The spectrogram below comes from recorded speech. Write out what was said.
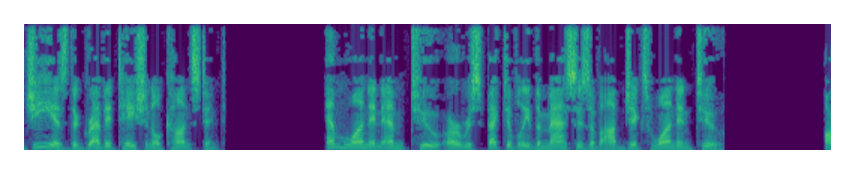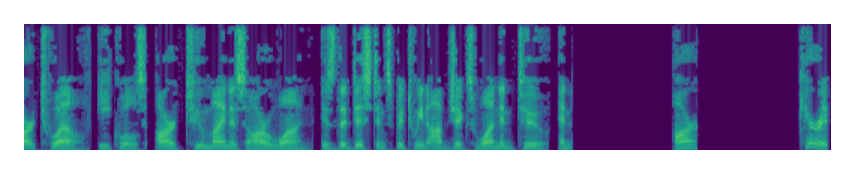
G is the gravitational constant M1 and M2 are respectively the masses of objects 1 and 2. R12 equals R2 minus R1 is the distance between objects 1 and 2, and R caret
